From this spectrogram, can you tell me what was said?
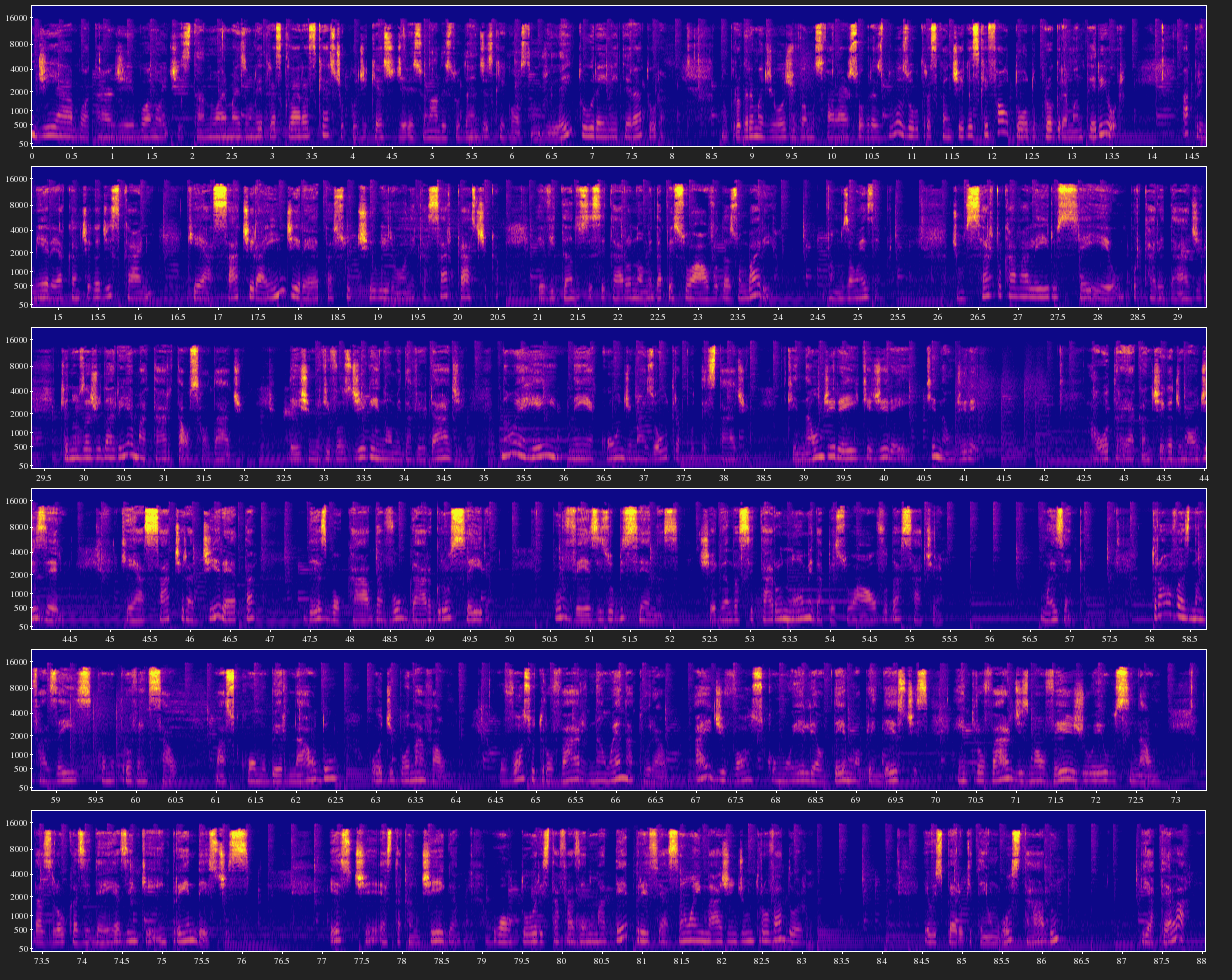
dia, boa tarde, boa noite. Está no ar mais um Letras Claras Cast, o podcast direcionado a estudantes que gostam de leitura e literatura. No programa de hoje vamos falar sobre as duas outras cantigas que faltou do programa anterior. A primeira é a cantiga de escárnio, que é a sátira indireta, sutil, irônica, sarcástica, evitando-se citar o nome da pessoa alvo da zombaria. Vamos a um exemplo. De um certo cavaleiro sei eu, por caridade, que nos ajudaria a matar tal saudade. Deixe-me que vos diga em nome da verdade, não é rei nem é conde, mas outra potestade, que não direi, que direi, que não direi. A outra é a cantiga de maldizer, que é a sátira direta, desbocada, vulgar, grosseira, por vezes obscenas, chegando a citar o nome da pessoa alvo da sátira. Um exemplo: Trovas não fazeis como Provençal, mas como Bernaldo ou de Bonaval. O vosso trovar não é natural. Ai de vós, como ele ao demo aprendestes, em trovardes mal vejo eu o sinal das loucas ideias em que empreendestes. Este, esta cantiga, o autor está fazendo uma depreciação à imagem de um trovador. Eu espero que tenham gostado e até lá!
